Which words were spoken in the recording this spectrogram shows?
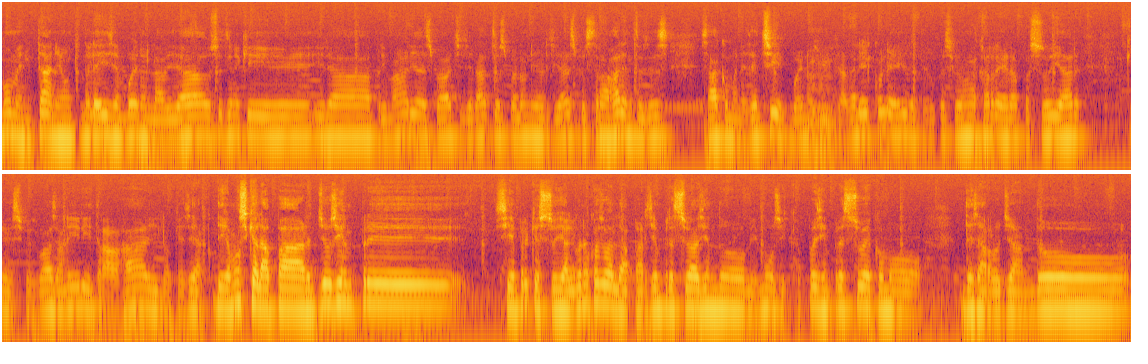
momentáneo. No le dicen, bueno, en la vida usted tiene que ir a primaria, después a bachillerato, después a la universidad, después trabajar. Entonces, estaba como en ese chip. Bueno, si ya salí del colegio, ya tengo que estudiar una carrera, pues estudiar que después voy a salir y trabajar y lo que sea. Digamos que a la par yo siempre, siempre que estudié alguna cosa, a la par siempre estuve haciendo mi música, pues siempre estuve como desarrollando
